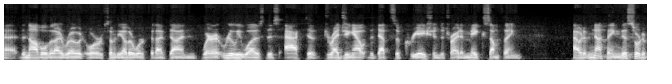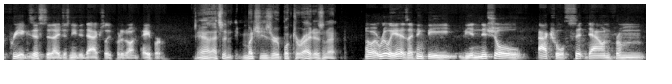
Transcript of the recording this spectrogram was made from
Uh, the novel that I wrote or some of the other work that I've done, where it really was this act of dredging out the depths of creation to try to make something out of nothing. This sort of pre existed. I just needed to actually put it on paper. Yeah, that's a much easier book to write, isn't it? Oh, it really is. I think the the initial actual sit down from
